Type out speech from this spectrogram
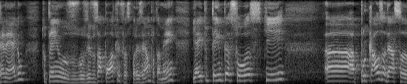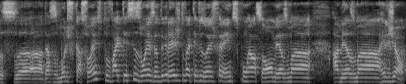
renegam. Tu tem os, os livros apócrifos, por exemplo, também. E aí tu tem pessoas que Uh, por causa dessas, uh, dessas modificações, tu vai ter cisões dentro da igreja, tu vai ter visões diferentes com relação à mesma, à mesma religião.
